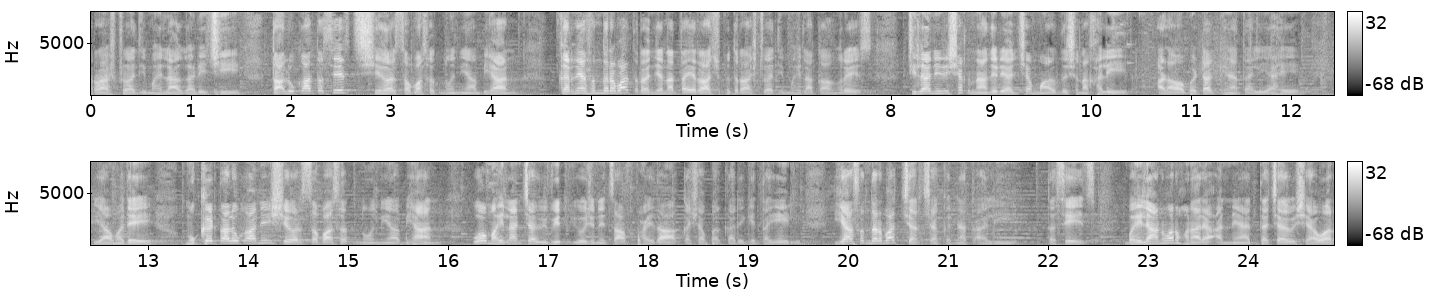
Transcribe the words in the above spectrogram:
राष्ट्रवादी महिला आघाडीची तालुका तसेच शहर सभासद नोंदणी अभियान करण्यासंदर्भात रंजनाताई राजपूत राष्ट्रवादी महिला काँग्रेस जिल्हा निरीक्षक नांदेड यांच्या मार्गदर्शनाखाली आढावा बैठक घेण्यात आली आहे. यामध्ये मुखेड तालुका आणि शहर सभासद नोंदणी अभियान व महिलांच्या विविध योजनेचा फायदा कशा प्रकारे घेता येईल या संदर्भात चर्चा करण्यात आली. तसेच महिलांवर होणाऱ्या अन्याय अत्याचार विषयावर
